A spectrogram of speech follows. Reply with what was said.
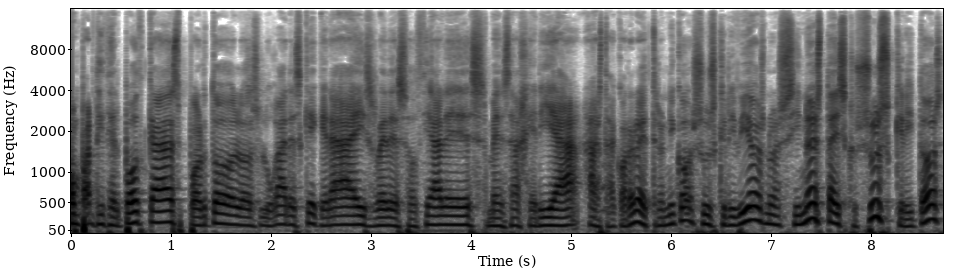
compartid el podcast por todos los lugares que queráis, redes sociales, mensajería, hasta correo electrónico. Suscribíos si no estáis suscritos.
